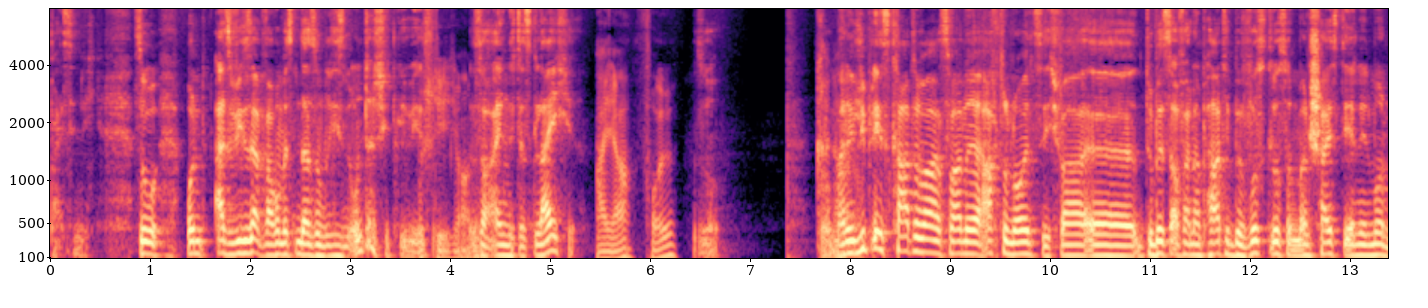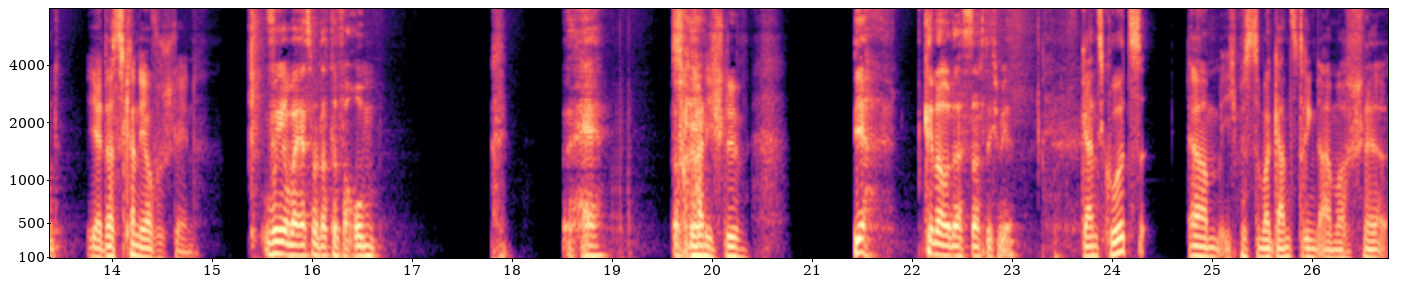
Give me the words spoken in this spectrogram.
weiß ich nicht. So, und also wie gesagt, warum ist denn da so ein Riesenunterschied gewesen? Verstehe ich auch nicht. Ist doch eigentlich das Gleiche. Ah ja, voll. So. so meine Lieblingskarte war, es war eine 98, war, äh, du bist auf einer Party bewusstlos und man scheißt dir in den Mund. Ja, das kann ich auch verstehen. Wo ich aber erstmal dachte, warum? Hä? Das okay. war gar nicht schlimm. Ja, genau das dachte ich mir. Ganz kurz, ähm, ich müsste mal ganz dringend einmal schnell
